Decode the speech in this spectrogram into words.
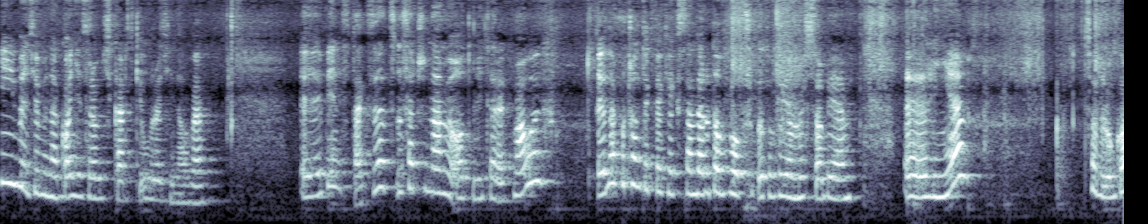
i będziemy na koniec robić kartki urodzinowe. E, więc tak, za, zaczynamy od literek małych. E, na początek, tak jak standardowo, przygotowujemy sobie e, linię. Co drugą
